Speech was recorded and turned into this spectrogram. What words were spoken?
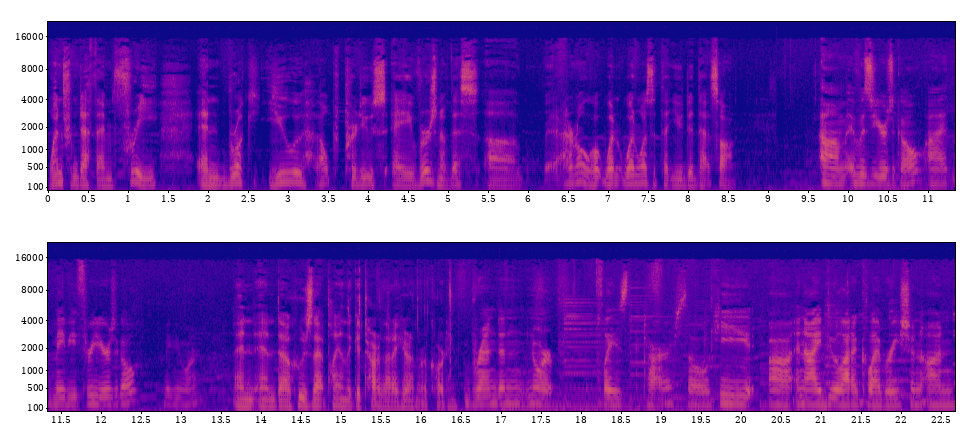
When From Death I'm Free. And Brooke, you helped produce a version of this. Uh, I don't know, when, when was it that you did that song? Um, it was years ago, uh, maybe three years ago, maybe more. And and uh, who's that playing the guitar that I hear on the recording? Brendan Norp plays the guitar. So he uh, and I do a lot of collaboration on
